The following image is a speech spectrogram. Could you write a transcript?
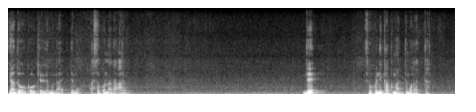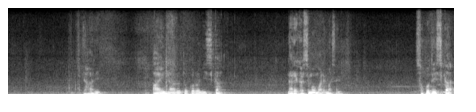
宿をこうけれでもない。でもあそこならある。でそこにかくまってもらった。やはり愛のあるところにしか誰かしも生まれません。そこでしか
